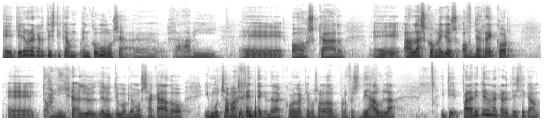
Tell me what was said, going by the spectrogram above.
eh, tienen una característica en común, o sea, eh, Javi, Oscar, eh, hablas con ellos off the record, eh, Tony, el, último que hemos sacado, y mucha más gente con la que hemos hablado, profes de aula. Y para mí tiene una característica,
